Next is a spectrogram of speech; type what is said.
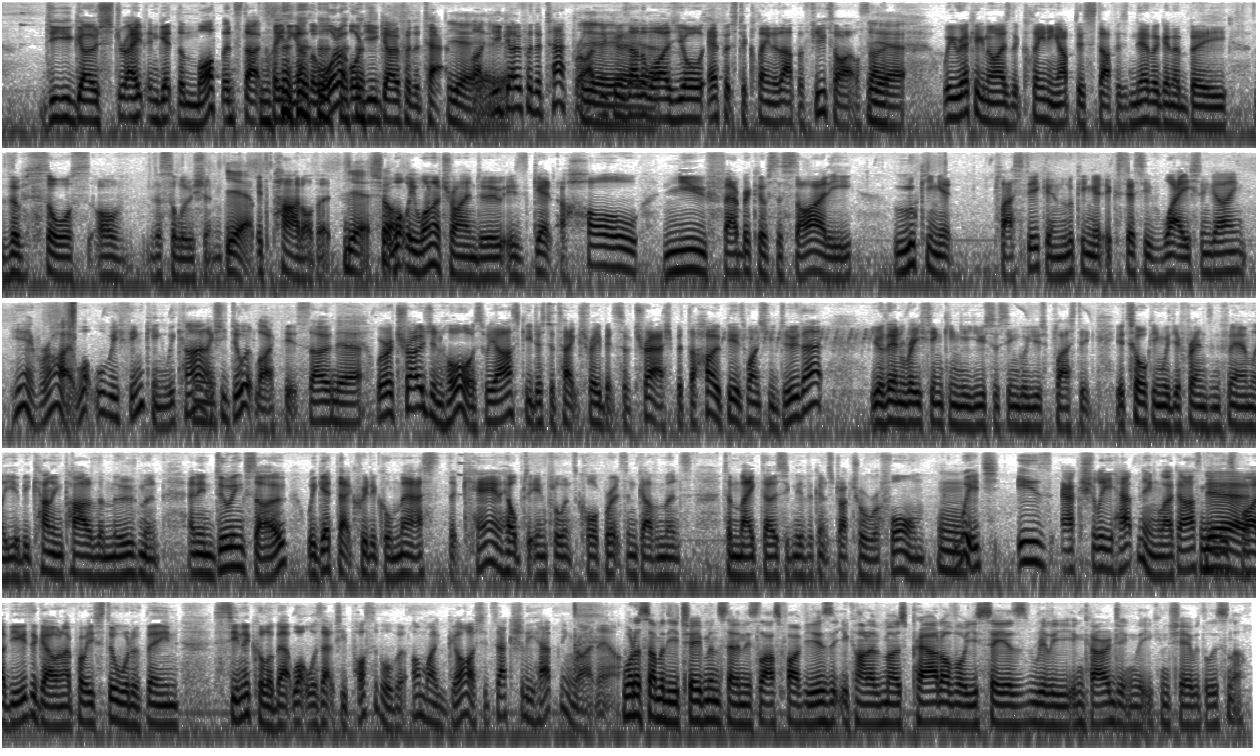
Do you go straight and get the mop and start cleaning up the water, or do you go for the tap? Yeah, like, yeah, you yeah. go for the tap, right? Yeah, because otherwise your efforts to clean it up are futile. So Yeah. we recognise that cleaning up this stuff is never going to be the source of the solution. Yeah. it's part of it. Yeah, But sure. what we want to try and do is get a whole new fabric of society looking at plastic and looking at excessive waste and going, yeah, right, what were we thinking? We can't actually do it like this. So Mm. Yeah. we're a Trojan horse. We ask you just to take three bits of trash, but the hope is once you do that, you're then rethinking your use of single use plastic. You're talking with your friends and family. You're becoming part of the movement. And in doing so, we get that critical mass that can help to influence corporates and governments to make those significant structural reform, hmm. which is actually happening. Like ask me. Yeah. this five years ago, and I probably still would have been cynical about what was actually possible. But oh my gosh, it's actually happening right now. What are some of the achievements then in this last five years that you're kind of most proud of, or you see as really encouraging that you can share with the listener?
